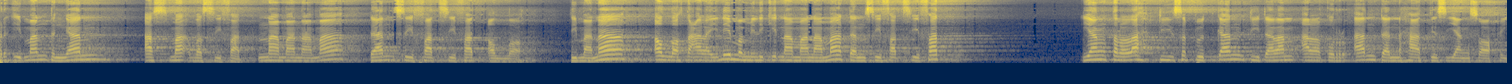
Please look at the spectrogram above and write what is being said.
beriman dengan asma wa sifat nama-nama dan sifat-sifat Allah di mana Allah Ta'ala ini memiliki nama-nama dan sifat-sifat yang telah disebutkan di dalam Al-Quran dan hadis yang sahih.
